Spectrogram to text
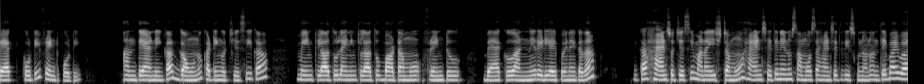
బ్యాక్ కోటి ఫ్రంట్ కోటి. అంతే అండి ఇంకా గౌన్ కటింగ్ వచ్చేసి ఇక main cloth lining cloth bottom front back అన్నీ రెడీ అయిపోయినాయి కదా. ఇంకా హ్యాండ్స్ వచ్చేసి మన ఇష్టము. హ్యాండ్స్ అయితే నేను సమోసా హ్యాండ్స్ అయితే తీసుకున్నాను. అంతే బాయ్ బాయ్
